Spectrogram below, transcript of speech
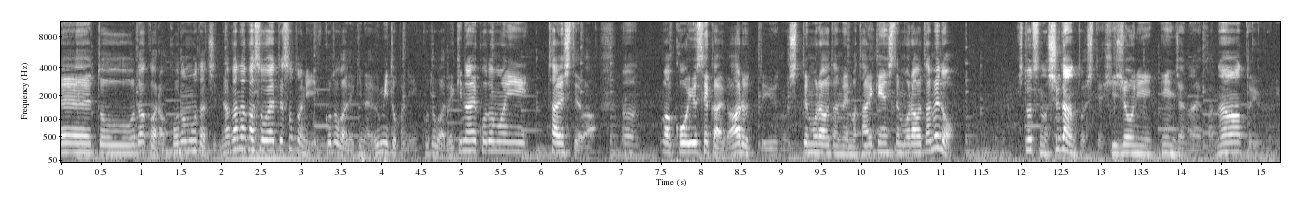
えーと、だから子供たちなかなかそうやって外に行くことができない海とかに行くことができない子供に対しては、うんまあ、こういう世界があるっていうのを知ってもらうため、まあ、体験してもらうための一つの手段として非常にいいんじゃないかなというふうに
